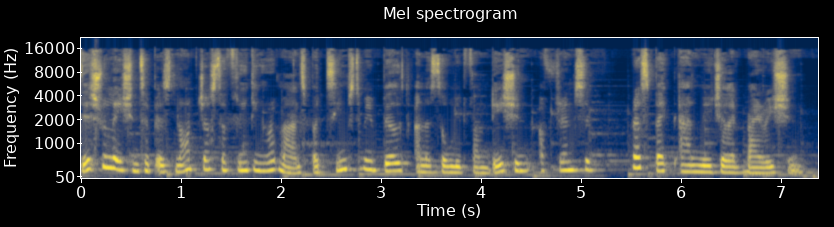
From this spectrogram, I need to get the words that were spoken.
This relationship is not just a fleeting romance but seems to be built on a solid foundation of friendship, respect, and mutual admiration.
